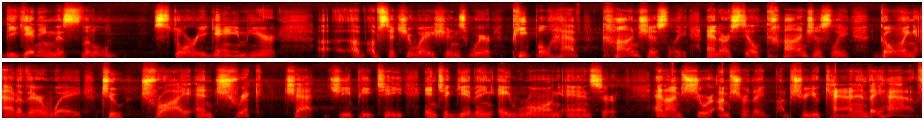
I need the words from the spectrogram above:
beginning this little story game here uh, of, of situations where people have consciously and are still consciously going out of their way to try and trick chat gpt into giving a wrong answer. And i'm sure i'm sure they i'm sure you can and they have.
